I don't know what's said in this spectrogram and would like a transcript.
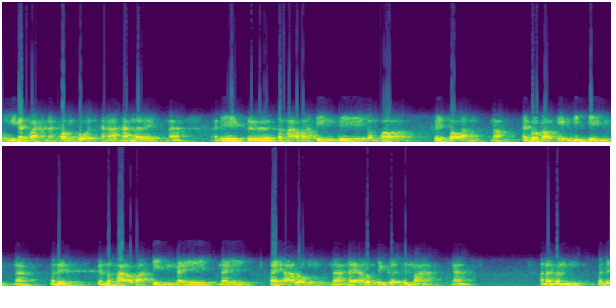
ผีกันว่านะความโกรธขนาดนั้นเลยนะ อันนี้คือสภาวะจริงที่หลวงพ่อ ได้สอนเนาะให้พวกเราเห็นจริง ๆ นะไม่ได้เป็นสภาวะจริงในในในอารมณ์นะในอารมณ์ที่เกิดขึ้นมานะอันนั้นมันไม่ใช่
